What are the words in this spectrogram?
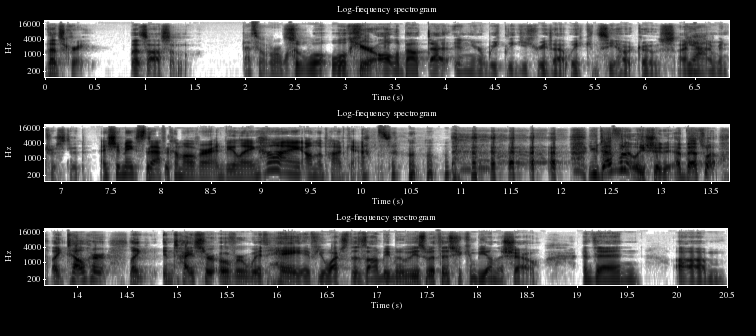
That's great. That's awesome. That's what we're watching. So we'll we'll hear all about that in your weekly geekery that week and see how it goes. I'm, Yeah. I'm interested. I should make Steph come over and be like, "Hi" on the podcast. you definitely should. And that's what like tell her like entice her over with, hey, if you watch the zombie movies with us, you can be on the show. And then um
